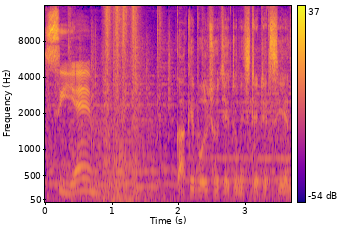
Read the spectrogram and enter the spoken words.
সিএম। কাকে বলছো যে তুমি স্টেটের সিএম?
